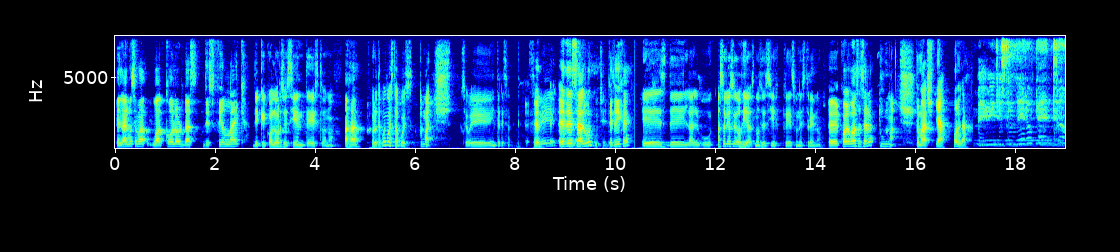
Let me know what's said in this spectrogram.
El álbum se llama What Color Does This Feel Like? ¿De qué color se siente esto, no? Ajá. Pero te pongo esta, pues, Too Much. Se ve interesante. Se ¿Es, ve- es de ese álbum escuche. que te dije? Es del álbum. Ha salido hace dos días. No sé si es que es un estreno. Eh, ¿Cuál vas a hacer? Too much. Too much. Ya, ponla. Maybe just a little bit too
